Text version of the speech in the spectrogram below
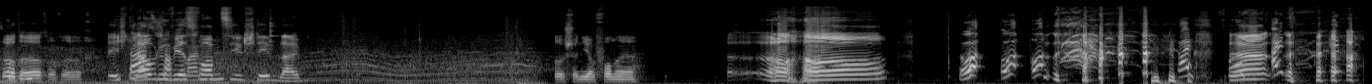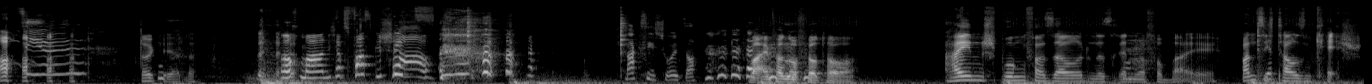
So, doch, so, doch. Ich glaube, du wirst man. vorm Ziel stehen bleiben. So, schon hier vorne. Oh. Oh, oh, oh. Drei, zwei, Ja. Ziel. Okay, Anna. Ach man, ich hab's fast geschafft. Maxi Schulzer. War einfach nur Vierter. Ein Sprung versaut und das Rennen war vorbei. 20.000 Cash.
